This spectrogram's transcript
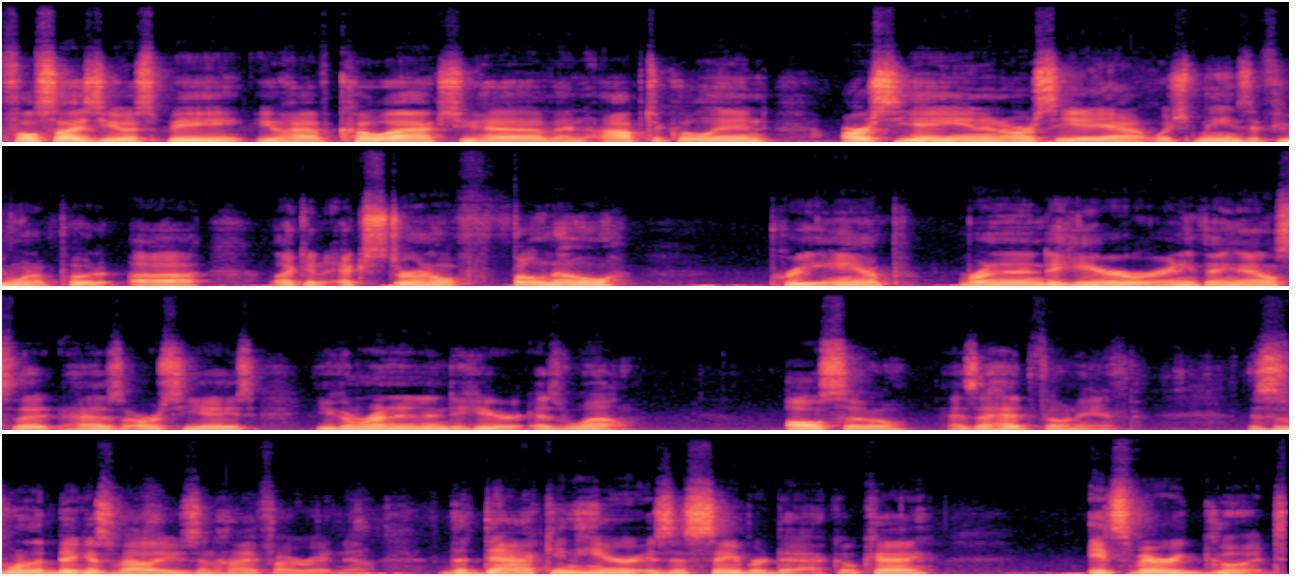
full-size USB, you have coax, you have an optical in, RCA in and RCA out, which means if you want to put uh, like an external phono preamp, running into here or anything else that has RCAs, you can run it into here as well. Also has a headphone amp. This is one of the biggest values in hi-fi right now. The DAC in here is a Sabre DAC, okay? It's very good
